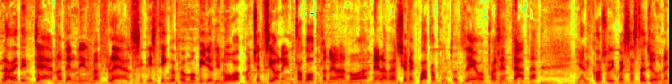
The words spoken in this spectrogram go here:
L'arredo interno del Nisman Flare si distingue per un mobilio di nuova concezione introdotto nella, nuova, nella versione 4.0 presentata al corso di questa stagione,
